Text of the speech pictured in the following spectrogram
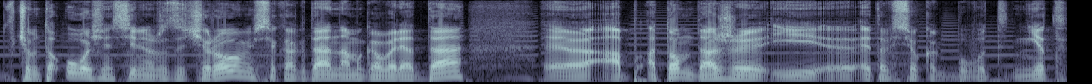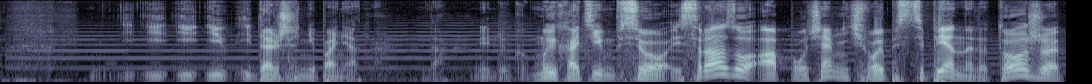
в чем-то очень сильно разочаровываемся, когда нам говорят «да», э, а потом даже и э, это все как бы вот нет, и, и, и, и дальше непонятно. Да. Или мы хотим все и сразу, а получаем ничего и постепенно. Это тоже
